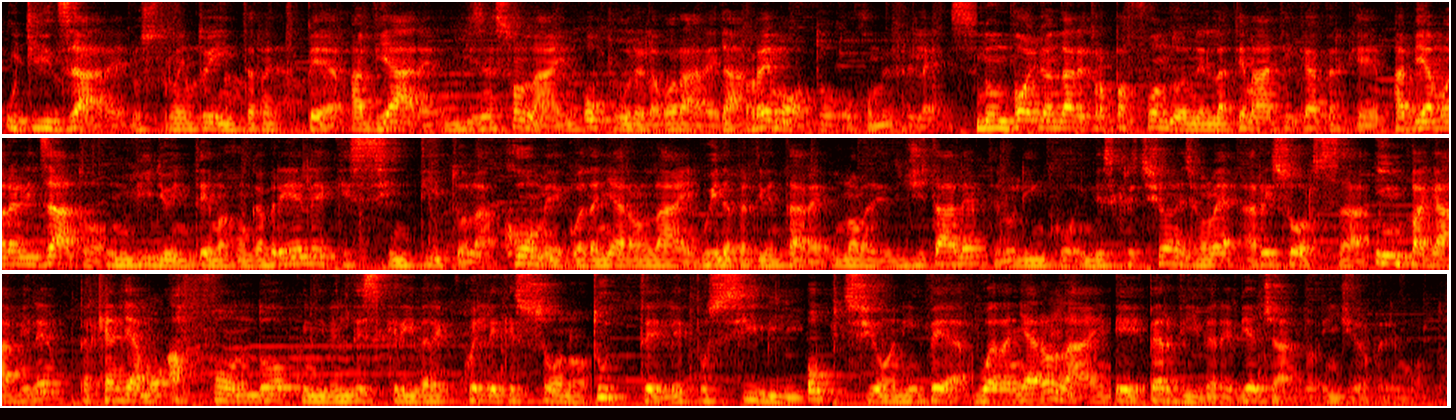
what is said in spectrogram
utilizzare lo strumento internet per avviare un business online oppure lavorare da remoto o come freelance. Non voglio andare troppo a fondo nella tematica perché abbiamo realizzato un video in tema con Gabriele che si intitola Come guadagnare online, guida per diventare un nomade digitale, te lo linko in descrizione, secondo me risorsa impagabile perché andiamo a fondo quindi nel descrivere quelle che sono tutte le possibili opzioni per guadagnare online e per vivere viaggiando in giro per il mondo.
